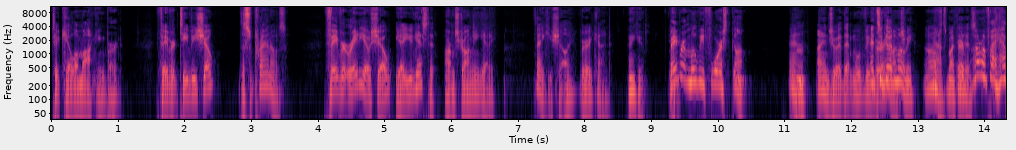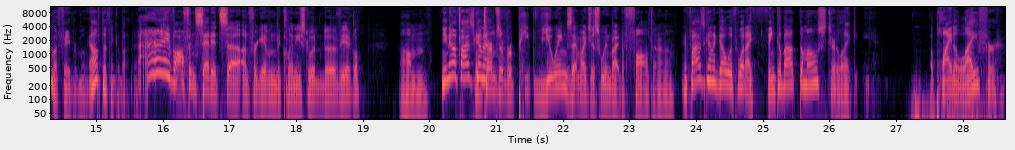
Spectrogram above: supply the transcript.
To Kill a Mockingbird. Favorite TV show? The Sopranos. Favorite radio show? Yeah, you guessed it. Armstrong and Getty. Thank you, Shelley. Very kind. Thank you. Favorite movie, Forrest Gump. Yeah, I enjoyed that movie Hmm. It's a good much. movie. I don't know Yeah, if it's my favorite. is. I don't know if I have a favorite movie. I'll have to think about that. I've often said it's uh, Unforgiven, the Clint Eastwood uh, vehicle. Um, you know, if I was in gonna in terms of repeat viewings, that might just win by default. I don't know. if I was gonna go with what I think about the most, or like apply to life, or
